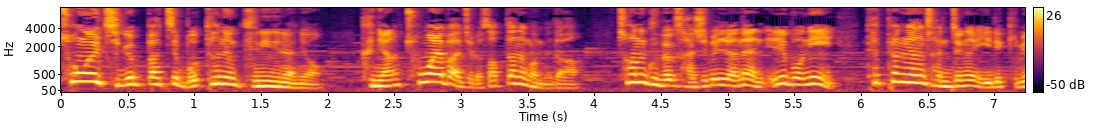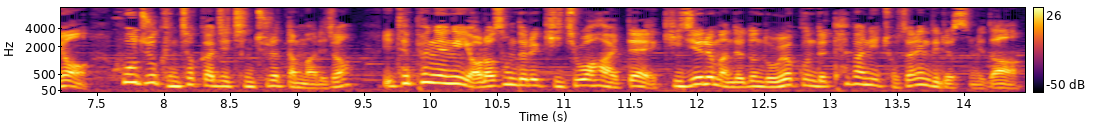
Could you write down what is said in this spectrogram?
총을 지급받지 못하는 군인이라뇨. 그냥 총알바지로 썼다는 겁니다. 1941년엔 일본이 태평양 전쟁을 일으키며 호주 근처까지 진출했단 말이죠. 이 태평양의 여러 섬들을 기지화할 때 기지를 만들던 노역군들 태반이 조선인들이었습니다.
